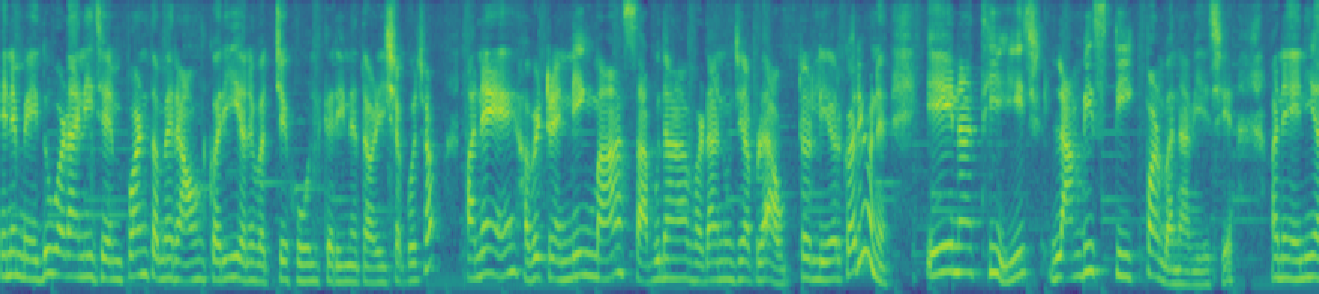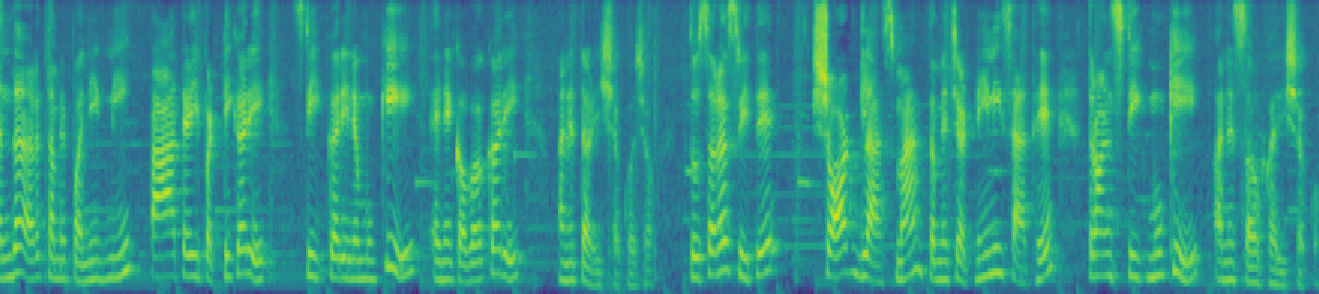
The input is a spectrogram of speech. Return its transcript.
એને મેદુવડાની જેમ પણ તમે રાઉન્ડ કરી અને વચ્ચે હોલ કરીને તળી શકો છો. અને હવે ટ્રેન્ડિંગમાં સાબુદાણા વડાનું જે આપણે આઉટર લેયર કર્યું ને, એનાથી જ લાંબી સ્ટીક પણ બનાવીએ છીએ. અને એની અંદર તમે પનીરની પાતળી પટ્ટી કરી, સ્ટીક કરીને મૂકી, એને કવર કરી અને તળી શકો છો. તો સરસ રીતે શોર્ટ ગ્લાસમાં તમે ચટણીની સાથે ત્રણ સ્ટીક મૂકી અને સર્વ કરી શકો.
